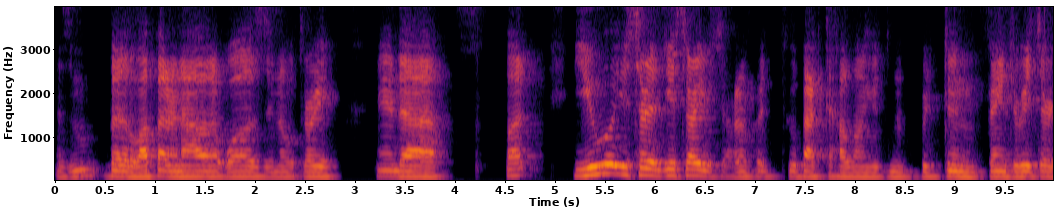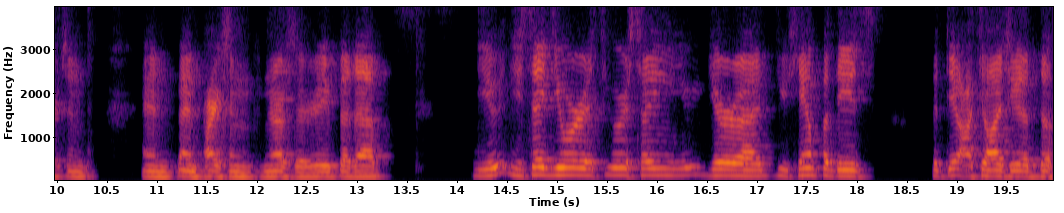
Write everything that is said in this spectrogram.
It's but a lot better now than it was in 03. And uh but you you started you started go back to how long you've been doing Ranger research and and and practicing nursery but uh you you said you were you were studying your uh you came up with these with the archaeology of the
